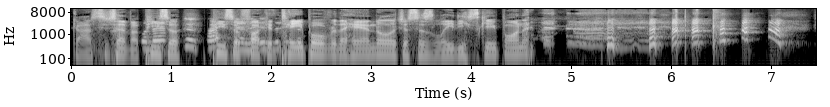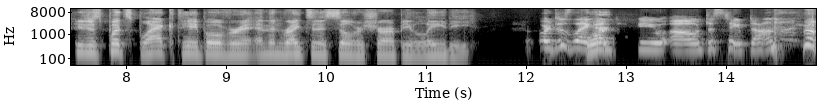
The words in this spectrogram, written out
God, just have a Well, piece of a piece of fucking Is this tape over the handle. It just says Ladyscape on it. She just puts black tape over it and then writes in a silver sharpie, "Lady." or just like Or- a W O just taped on the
